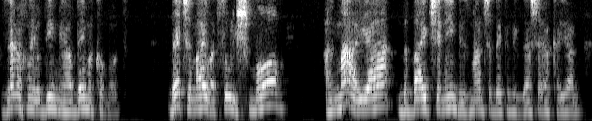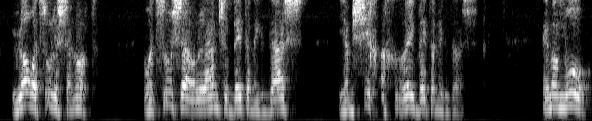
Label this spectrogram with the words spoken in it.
זה אנחנו יודעים מהרבה מקומות, בית שמאי רצו לשמור על מה היה בבית שני בזמן שבית המקדש היה קיים. לא רצו לשנות. רצו שהעולם של בית המקדש ימשיך אחרי בית המקדש. הם אמרו,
